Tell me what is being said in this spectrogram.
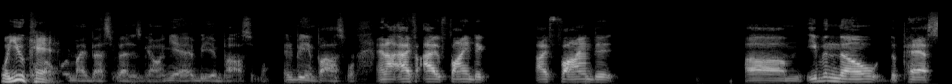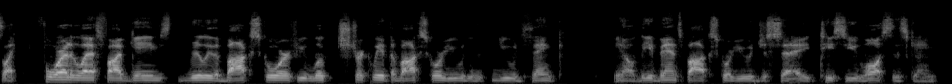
well, you can't. Where my best bet is going, yeah, it'd be impossible. It'd be impossible, and I I find it I find it um even though the past like four out of the last five games, really the box score, if you look strictly at the box score, you would you would think, you know, the advanced box score, you would just say TCU lost this game.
